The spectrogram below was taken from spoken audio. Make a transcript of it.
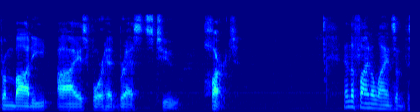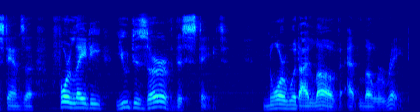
From body, eyes, forehead, breasts to heart. And the final lines of the stanza For lady, you deserve this state, nor would I love at lower rate.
